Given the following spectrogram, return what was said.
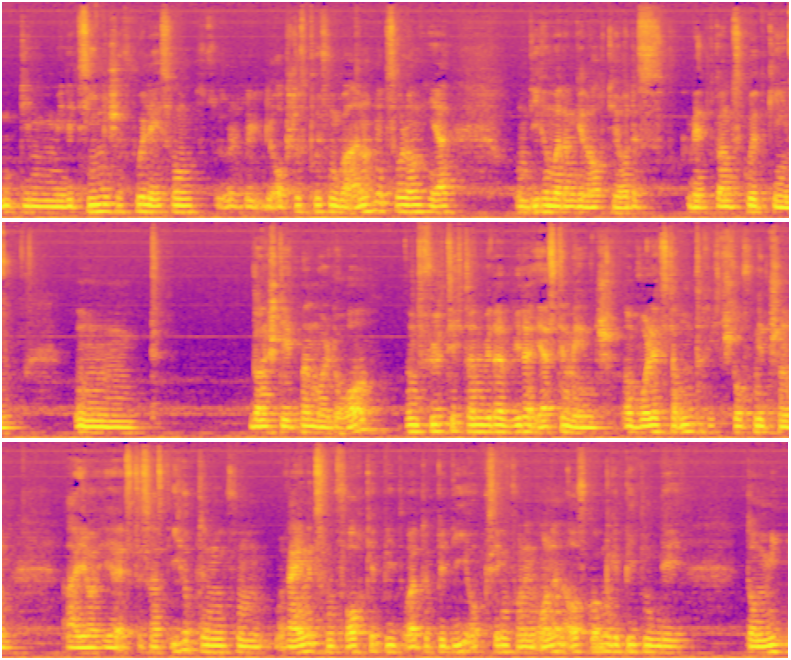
die medizinische Vorlesung, die Abschlussprüfung war auch noch nicht so lange her und ich habe mir dann gedacht, ja, das wird ganz gut gehen. Und dann steht man mal da und fühlt sich dann wieder wie der erste Mensch, obwohl jetzt der Unterrichtsstoff nicht schon ein Jahr her ist. Das heißt, ich habe den vom, rein jetzt vom Fachgebiet Orthopädie, abgesehen von den anderen Aufgabengebieten, die da mit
